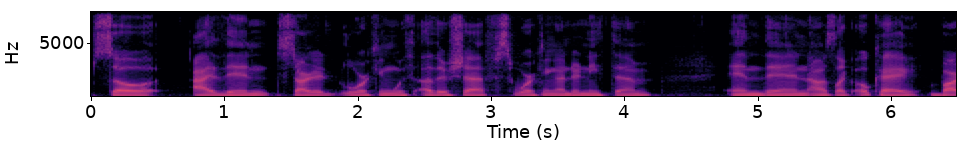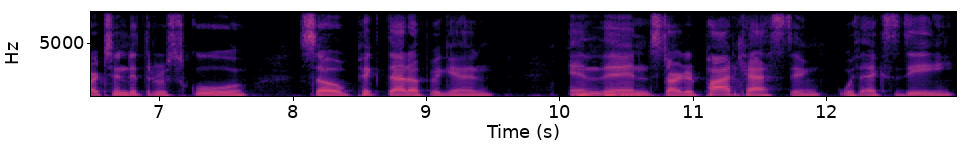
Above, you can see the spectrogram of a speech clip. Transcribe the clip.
so I then started working with other chefs, working underneath them. And then I was like, okay, bartended through school. So picked that up again. And then started podcasting with XD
